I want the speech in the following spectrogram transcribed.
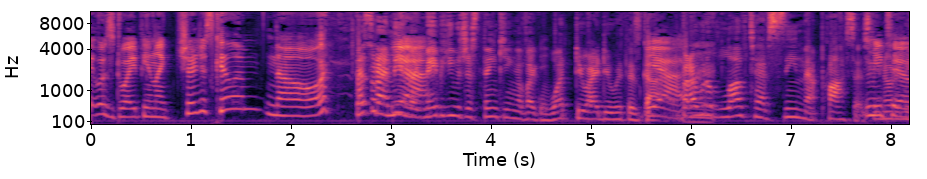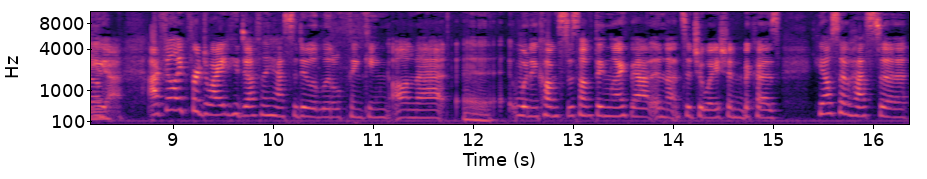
it was Dwight being like, "Should I just kill him?" No. That's what I mean. Yeah. Like maybe he was just thinking of like, what do I do with this guy? Yeah. But I would have loved to have seen that process. Me you know What I too. mean? Yeah, I feel like for Dwight, he definitely has to do a little thinking on that uh, when it comes to something like that in that situation because he also has to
